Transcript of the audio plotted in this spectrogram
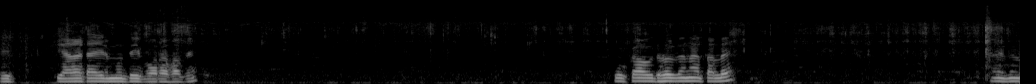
এই পেয়ারাটা এর মধ্যেই বড় হবে। পোকাও ধরবে না তাহলে। একদম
